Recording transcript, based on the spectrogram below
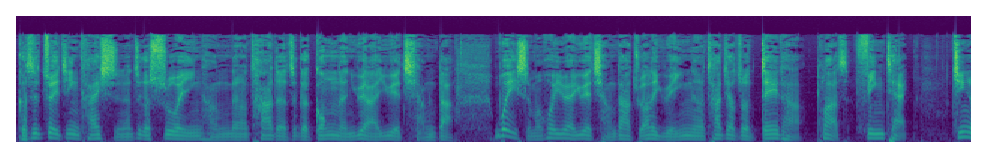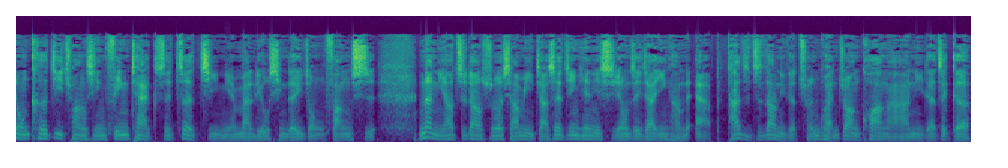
可是最近开始呢，这个数位银行呢，它的这个功能越来越强大。为什么会越来越强大？主要的原因呢，它叫做 Data Plus FinTech。金融科技创新 FinTech 是这几年蛮流行的一种方式。那你要知道说，小米，假设今天你使用这家银行的 App，它只知道你的存款状况啊，你的这个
